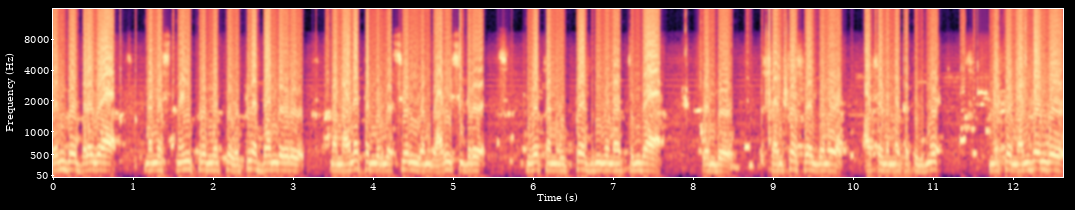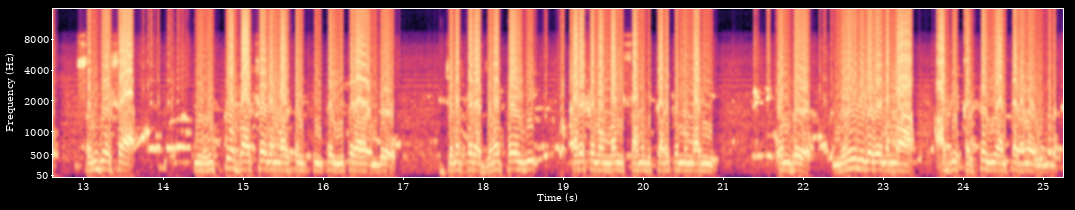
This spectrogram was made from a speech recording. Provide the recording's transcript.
ಬಂಧು ಬಳಗ ನನ್ನ ಸ್ನೇಹಿತರು ಮತ್ತು ವಕೀಲ ಬಾಂಧವರು ನನ್ನ ಹಣೆ ತಮ್ಮರೆಲ್ಲ ಸೇರಿ ನನಗೆ ಹಾರೈಸಿದ್ರೆ ಇವತ್ತು ನನ್ನ ಹುಟ್ಟುಹಬ್ಬದಿಂದ ನಾನು ತುಂಬಾ ಒಂದು ಸಂತೋಷವಾಗಿ ನಾನು ಆಚರಣೆ ಮಾಡ್ಕೊತಿದ್ದೀನಿ. ಮತ್ತೆ ನಂದೊಂದು ಸಂದೇಶ ಈ ಹುಟ್ಟುಹಬ್ಬ ಆಚರಣೆ ಮಾಡ್ಕೊಳ್ಳೋಕ್ಕಿಂತ ಈ ತರ ಒಂದು ಜನಪರ ಜನಪರವಾಗಿ ಕಾರ್ಯಕ್ರಮ ಮಾಡಿ, ಸಾಮಾಜಿಕ ಕಾರ್ಯಕ್ರಮ ಮಾಡಿ ಒಂದು ನೆರವು ನೀಡೋದೇ ನಮ್ಮ ಆದ್ಯ ಕರ್ತವ್ಯ ಅಂತ ನಾನು ಈ ಮೂಲಕ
